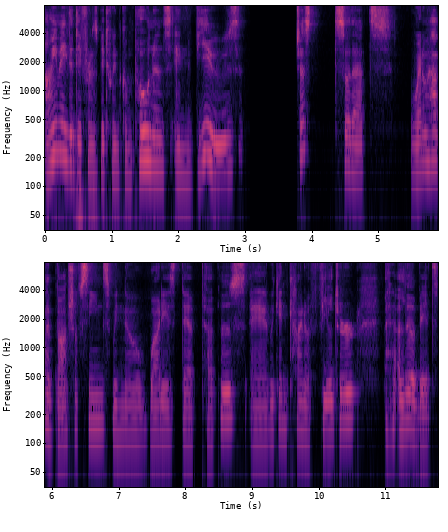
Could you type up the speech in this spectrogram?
I make the difference between components and views just so that when we have a bunch of scenes, we know what is their purpose and we can kind of filter a little bit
